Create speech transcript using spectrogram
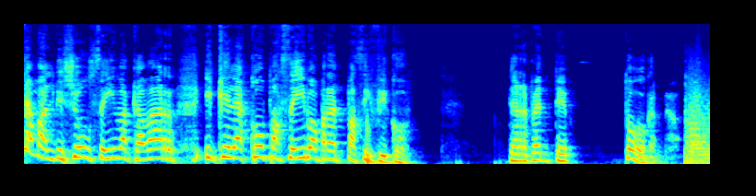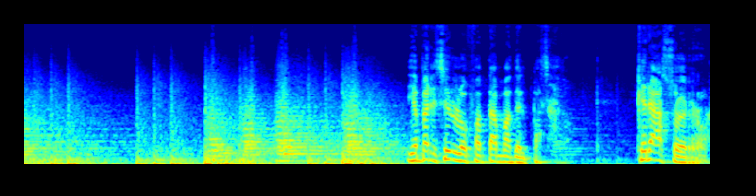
la maldición se iba a acabar y que la copa se iba para el Pacífico. De repente, todo cambió. Y aparecieron los fantasmas del pasado. Craso error.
